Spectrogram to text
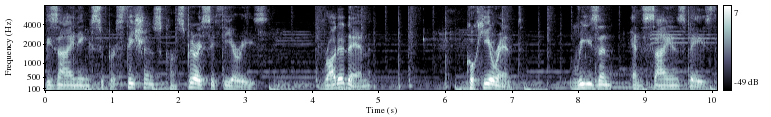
designing superstitions, conspiracy theories, rather than coherent, reason and science-based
